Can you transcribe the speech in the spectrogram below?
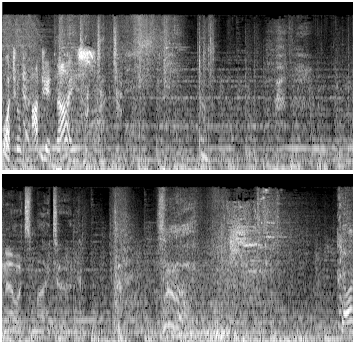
Oh, I chose magic, nice. Predictable. Now it's my turn. Go.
